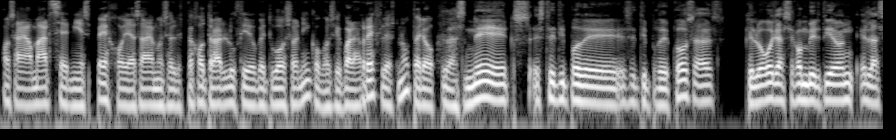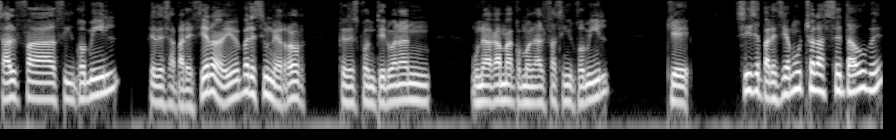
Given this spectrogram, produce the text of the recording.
vamos a llamarse ni espejo, ya sabemos el espejo translúcido que tuvo Sony, como si fuera reflex, ¿no? Pero las NEX, este tipo de tipo de cosas que luego ya se convirtieron en las Alpha 5000 que desaparecieron. A mí me parece un error que descontinuaran una gama como el Alpha 5000 que sí se parecía mucho a las ZV,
